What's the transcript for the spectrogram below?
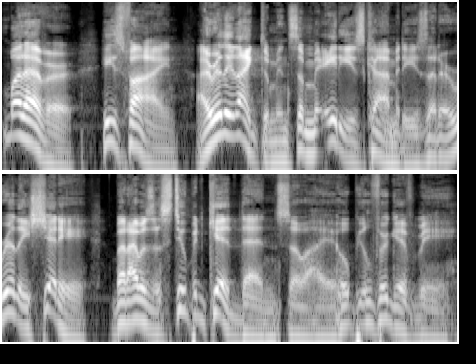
whatever. He's fine. I really liked him in some 80s comedies that are really shitty, but I was a stupid kid then, so I hope you'll forgive me.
